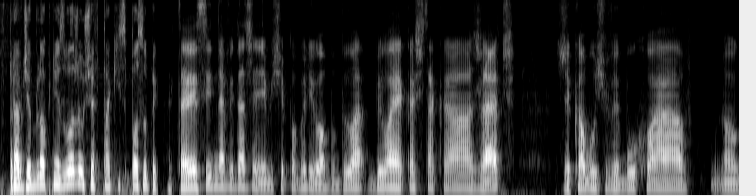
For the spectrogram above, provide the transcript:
Wprawdzie blok nie złożył się w taki sposób, jak To jest inne wydarzenie, mi się pomyliło, bo była, była jakaś taka rzecz, że komuś wybuchła no,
